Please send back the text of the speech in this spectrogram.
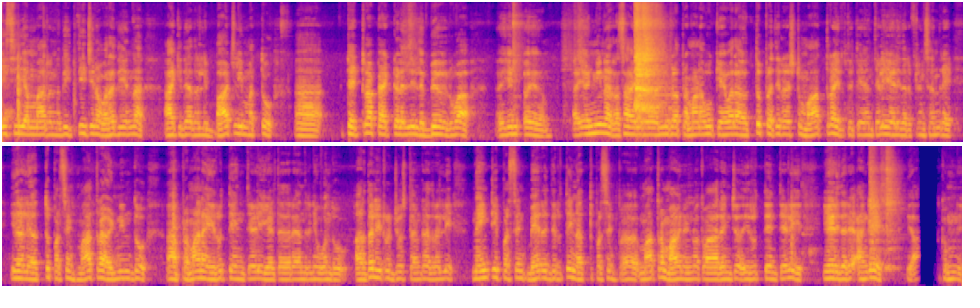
ಐ ಸಿ ಎಂ ಆರ್ ಅನ್ನೋದು ಇತ್ತೀಚಿನ ವರದಿಯನ್ನು ಹಾಕಿದೆ. ಅದರಲ್ಲಿ ಬಾಟ್ಲಿ ಮತ್ತು ಟೆಟ್ರಾ ಪ್ಯಾಕ್ಗಳಲ್ಲಿ ಲಭ್ಯವಿರುವ ಎಣ್- ರಸ ಇರುವ ಹಣ್ಣುಗಳ ಪ್ರಮಾಣವು ಕೇವಲ ಹತ್ತು ಪ್ರತಿರಷ್ಟು ಮಾತ್ರ ಇರ್ತೈತಿ ಅಂತೇಳಿ ಹೇಳಿದ್ದಾರೆ ಫ್ರೆಂಡ್ಸ್ ಅಂದರೆ ಇದರಲ್ಲಿ ಹತ್ತು ಪರ್ಸೆಂಟ್ ಮಾತ್ರ ಹಣ್ಣಿನದು ಪ್ರಮಾಣ ಇರುತ್ತೆ ಅಂತೇಳಿ ಹೇಳ್ತಾ ಇದ್ದಾರೆ. ಅಂದರೆ ನೀವು ಒಂದು ಅರ್ಧ ಲೀಟ್ರ್ ಜ್ಯೂಸ್ ತಗೊಂಡ್ರೆ ಅದರಲ್ಲಿ ನೈಂಟಿ ಪರ್ಸೆಂಟ್ ಬೇರೆದಿರುತ್ತೆ, ಇನ್ನು ಹತ್ತು ಪರ್ಸೆಂಟ್ ಮಾತ್ರ ಮಾವಿನ ಹಣ್ಣು ಅಥವಾ ಆರೆಂಜ್ ಇರುತ್ತೆ ಅಂತೇಳಿ ಹೇಳಿದ್ದಾರೆ. ಹಂಗೆ ಕಂಪ್ನಿ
